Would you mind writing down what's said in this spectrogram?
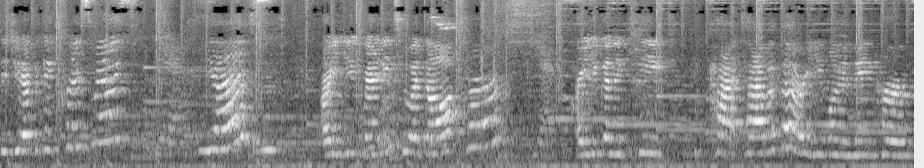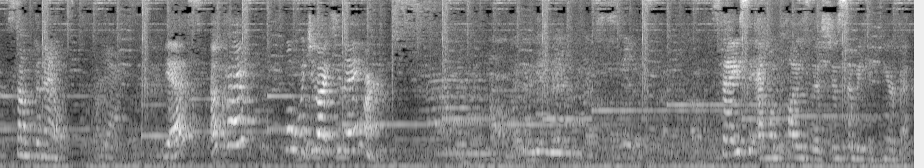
Did you have a good Christmas? Yes. Yes? Are you ready to adopt her? Are you going to keep Pat Tabitha or you want to name her something else? Yes. Yes? Okay. What would you like to name her? Stacy, I'm going to close this just so we can hear better.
